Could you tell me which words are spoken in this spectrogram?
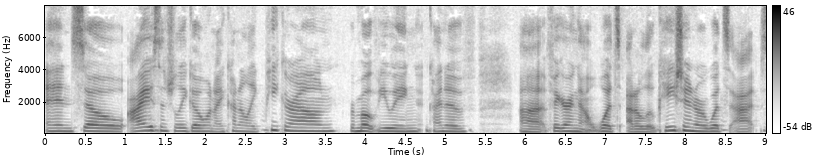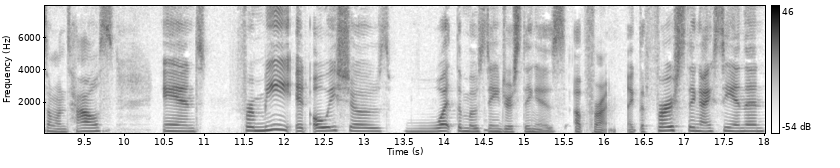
And so I essentially go and I kind of like peek around, remote viewing, kind of uh, figuring out what's at a location or what's at someone's house. And for me, it always shows what the most dangerous thing is up front. Like the first thing I see, and then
